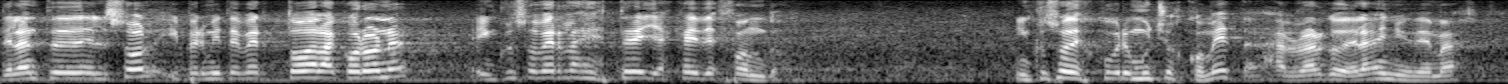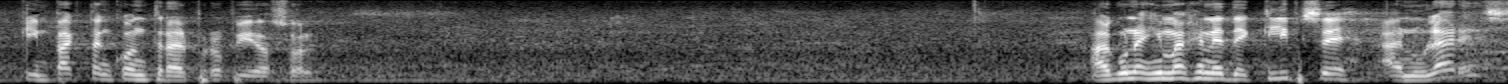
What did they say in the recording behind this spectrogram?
delante del Sol y permite ver toda la corona e incluso ver las estrellas que hay de fondo. Incluso descubre muchos cometas a lo largo del año y demás que impactan contra el propio Sol. Algunas imágenes de eclipses anulares.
